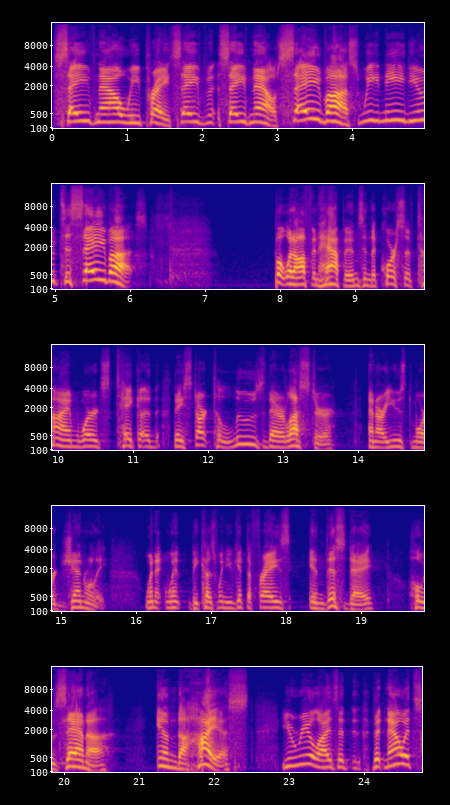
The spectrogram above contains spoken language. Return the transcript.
Save now, we pray. Save, save now. Save us. We need you to save us. But what often happens in the course of time, words take a, they start to lose their luster and are used more generally. When it went because when you get the phrase in this day, Hosanna in the highest, you realize that, that now it's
